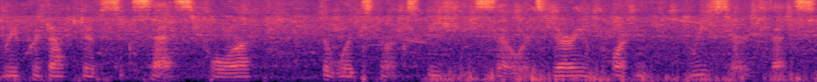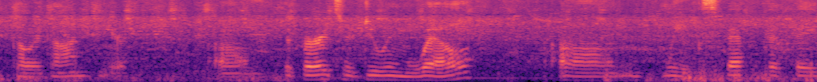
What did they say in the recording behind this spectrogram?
reproductive success for the wood stork species. So it's very important research that's going on here. Um, the birds are doing well. Um, we expect that they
